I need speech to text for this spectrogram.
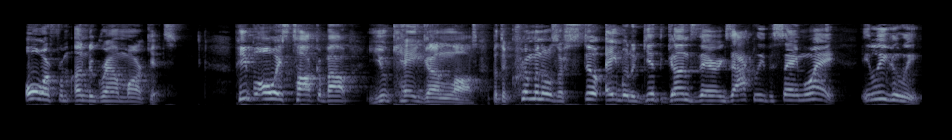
or from underground markets. People always talk about UK gun laws, but the criminals are still able to get guns there exactly the same way illegally.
